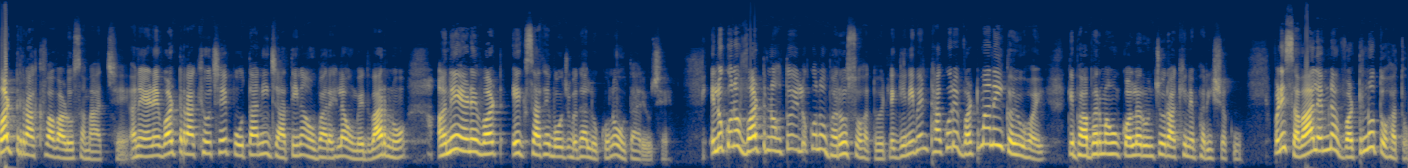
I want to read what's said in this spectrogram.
વટ રાખવા વાળો સમાજ છે અને એણે વટ રાખ્યો છે પોતાની જાતિના ઊભા રહેલા ઉમેદવારનો અને એણે વટ એક સાથે બહુ જ બધા લોકોનો ઉતાર્યો છે. એ લોકોનો વટ નહોતો, એ લોકોનો ભરોસો હતો. એટલે ગેનીબેન ઠાકોરે વટમાં નહીં કહ્યું હોય કે ભાભરમાં હું કોલર ઊંચો રાખીને ફરી શકું. પણ એ સવાલ એમના વટનો તો હતો.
